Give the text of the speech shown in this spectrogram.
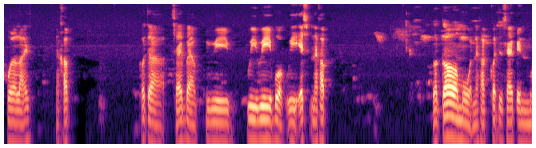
Polarize นะครับ ก็จะใช้แบบ v vv บวก VH นะครับ แล้วก็โหมดนะครับ ก็จะใช้เป็นโหม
